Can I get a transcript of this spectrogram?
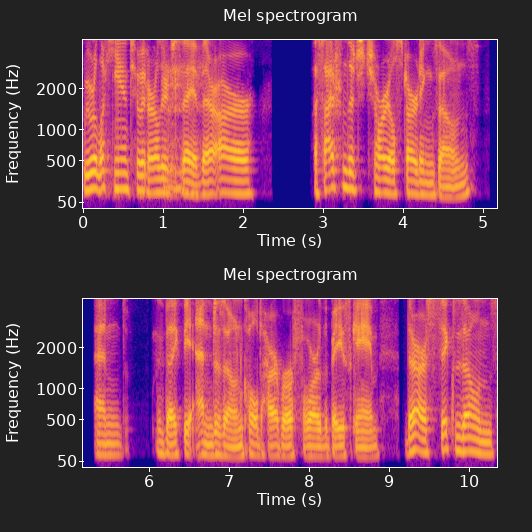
we were looking into it earlier today. There are, aside from the tutorial starting zones and like the end zone, Coldharbour for the base game, there are six zones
